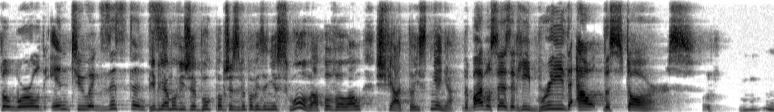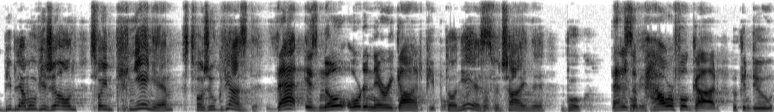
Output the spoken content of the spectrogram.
the world into existence. Biblia mówi, że Bóg poprzez wypowiedzenie słowa powołał świat do istnienia. The Bible says that He breathed out the stars. Biblia mówi, że On swoim tchnieniem stworzył gwiazdy. That is no ordinary God, people. To nie jest zwyczajny Bóg. That is a powerful God who can do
